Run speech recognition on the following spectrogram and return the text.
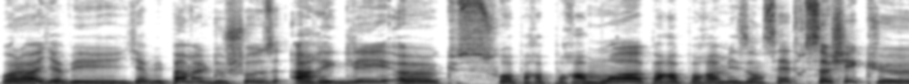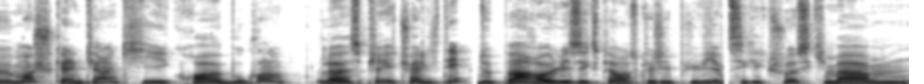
Voilà, y il y avait pas mal de choses à régler, euh, que ce soit par rapport à moi, par rapport à mes ancêtres. Sachez que moi je suis quelqu'un qui croit beaucoup en la spiritualité, de par euh, les expériences que j'ai pu vivre, c'est quelque chose qui m'a hum,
